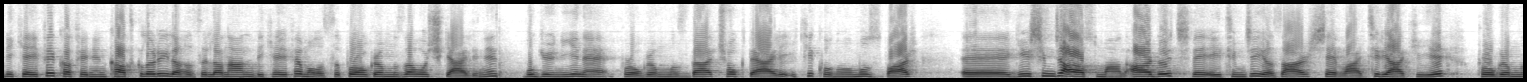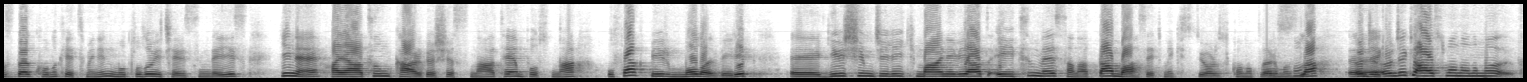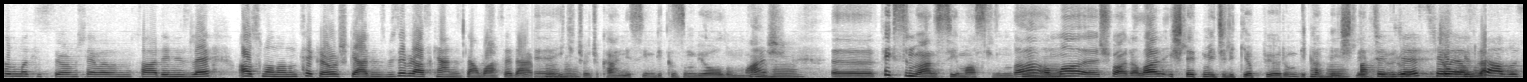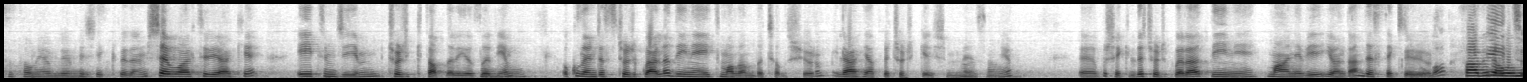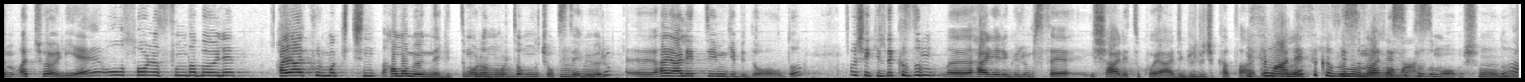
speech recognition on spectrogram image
Bir Keyfe Kafe'nin katkılarıyla hazırlanan Bir Keyfe Molası programımıza hoş geldiniz. Bugün yine programımızda çok değerli iki konuğumuz var. Ee, girişimci Asuman Ardıç ve eğitimci yazar Şevval Tiryaki'yi programımızda konuk etmenin mutluluğu içerisindeyiz. Yine hayatın kargaşasına, temposuna ufak bir mola verip e, girişimcilik, maneviyat, eğitim ve sanattan bahsetmek istiyoruz konuklarımızla. Ee, Öncelikle- öncelikle Asuman Hanım'ı tanımak istiyorum Şevval Hanım müsaadenizle. Asuman Hanım tekrar hoş geldiniz. Bize biraz kendinizden bahseder Ee, misiniz? iki çocuk annesiyim, bir kızım, bir oğlum var. Hı hı. Ee, tekstil mühendisiyim aslında Hı hı. ama e, şu aralar işletmecilik yapıyorum, bir kafe Hı hı. işletiyorum. Bahsedeceğiz. Çok Şevval Hanım güzel. biraz da siz tanıyabilir miyiz? Teşekkür ederim. Şevval Tiryaki. Eğitimciyim, çocuk kitapları yazarıyım. Hı hı. Okul öncesi çocuklarla dini eğitim alanında çalışıyorum. İlahiyat ve çocuk gelişimi mezunuyum. Ee, bu şekilde çocuklara dini, manevi yönden destek veriyorum. Yola. Sadece Eğitim, atölye. O sonrasında böyle hayal kurmak için hamam önüne gittim. Oranın Hı hı. ortamını çok seviyorum. Ee, hayal ettiğim gibi de oldu. O şekilde kızım e, her yere gülümse işareti koyardı, gülücük atardı. İsim böyle. annesi kızınız İsim o annesi zaman. kızım olmuş oldu. Hı hı.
